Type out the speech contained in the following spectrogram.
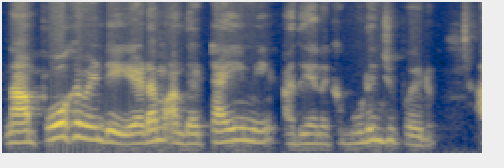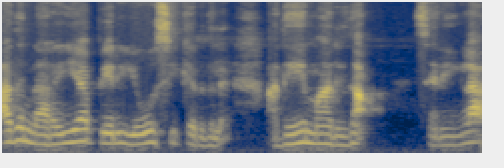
நான் போக வேண்டிய இடம் அந்த டைமிங் அது எனக்கு முடிஞ்சு போயிடும். அது நிறையா பேர் யோசிக்கிறது இல்லை அதே மாதிரி தான். சரிங்களா?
